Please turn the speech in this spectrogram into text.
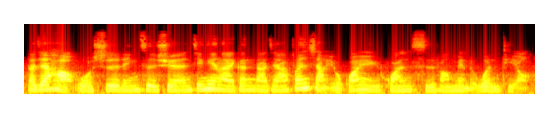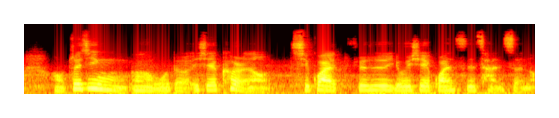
大家好，我是林子轩，今天来跟大家分享有关于官司方面的问题哦。好，最近呃我的一些客人哦，奇怪就是有一些官司产生哦，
